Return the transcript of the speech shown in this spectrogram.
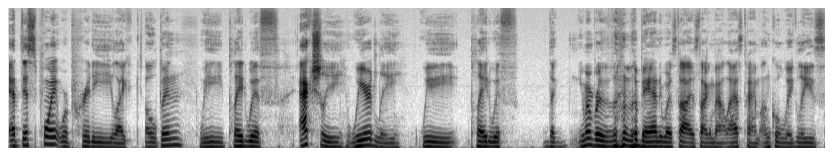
at this point we're pretty like open we played with actually weirdly we played with the you remember the, the band was I was talking about last time uncle wiggly's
